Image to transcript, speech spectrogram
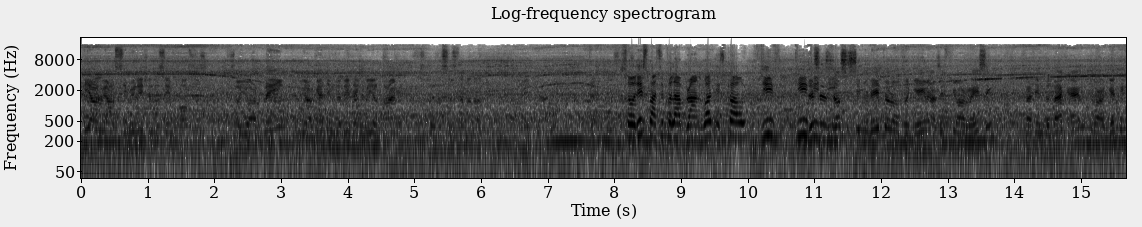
Here we are simulating the same process. So you are playing, and we are getting the data in real time to the system. So this particular brand, what is called DV DVD? This is just a simulator of the game as if you are racing, but in the back end you are getting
